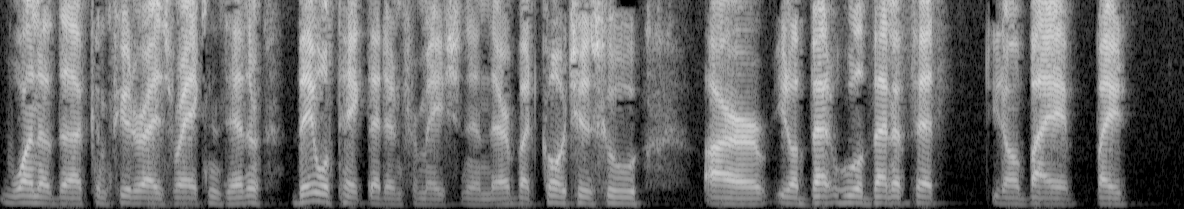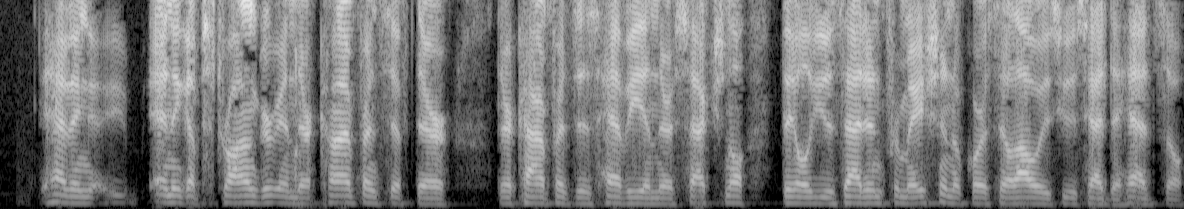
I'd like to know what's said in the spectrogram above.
one of the computerized rankings, the other, they will take that information in there. But coaches who are, you know, who will benefit, you know, by by having ending up stronger in their conference if their their conference is heavy in their sectional, they'll use that information. Of course, they'll always use head to head. So, I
